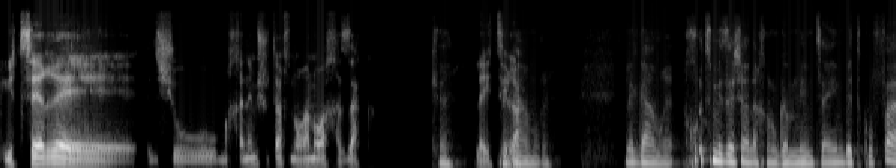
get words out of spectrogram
יוצר אה, איזשהו מחנה משותף נורא נורא חזק. כן. ליצירה. לגמרי. לגמרי. חוץ מזה שאנחנו גם נמצאים בתקופה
